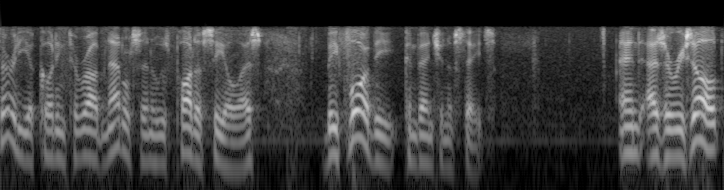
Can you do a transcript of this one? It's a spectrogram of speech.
30, according to Rob Natelson, who was part of COS, before the Convention of States. And as a result,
